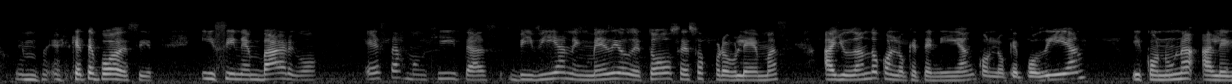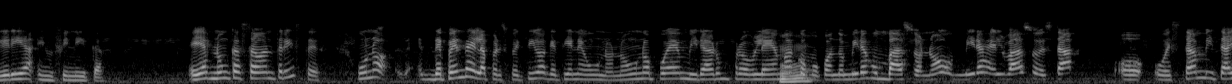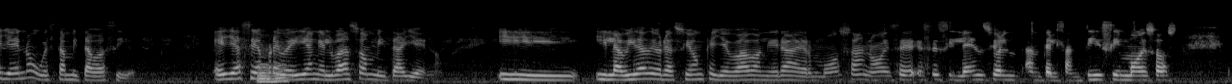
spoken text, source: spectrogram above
¿qué te puedo decir? Y sin embargo, estas monjitas vivían en medio de todos esos problemas, ayudando con lo que tenían, con lo que podían y con una alegría infinita. Ellas nunca estaban tristes. Uno, depende de la perspectiva que tiene uno, ¿no? Uno puede mirar un problema como cuando miras un vaso, ¿no? Miras el vaso, está o, está mitad lleno o está mitad vacío. Ellas siempre veían el vaso mitad lleno. Y, la vida de oración que llevaban era hermosa, ¿no? Ese, ese silencio ante el Santísimo, esos,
